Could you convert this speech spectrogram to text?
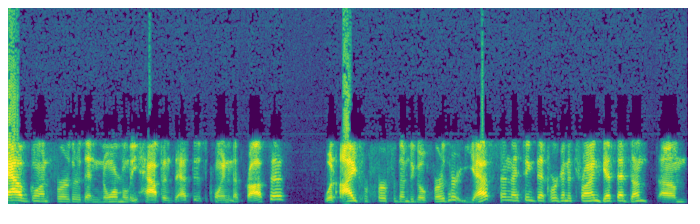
have gone further than normally happens at this point in the process. Would I prefer for them to go further? Yes, and I think that we're going to try and get that done um,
